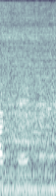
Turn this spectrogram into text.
Stockton.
